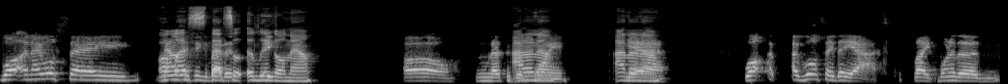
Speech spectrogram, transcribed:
Well, and I will say, that Unless about that's it, they- illegal now. oh, mm, that's a good I don't know. point. I don't Yeah. know. Well, I will say they asked. Like one of the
